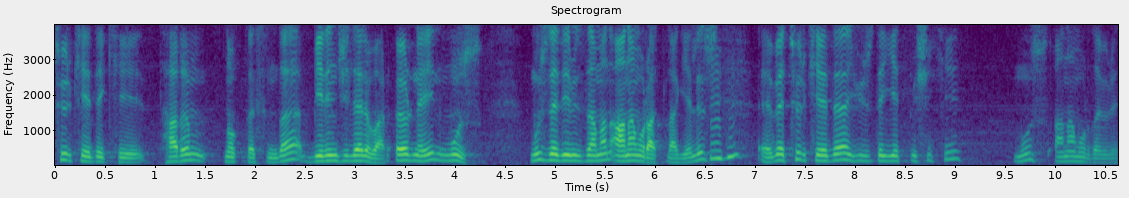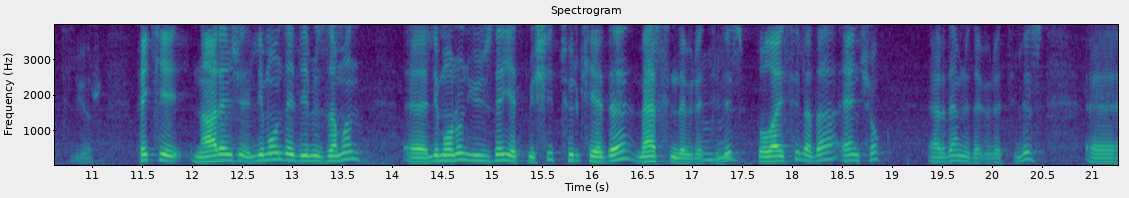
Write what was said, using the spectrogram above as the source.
Türkiye'deki tarım noktasında birincileri var. Örneğin muz. Muz dediğimiz zaman Anamur akla gelir Ee, ve Türkiye'de %72 muz Anamur'da üretiliyor. Peki narenci, limon dediğimiz zaman e, limonun %70'i Türkiye'de Mersin'de üretilir. Dolayısıyla da en çok Erdemli'de üretilir. E,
